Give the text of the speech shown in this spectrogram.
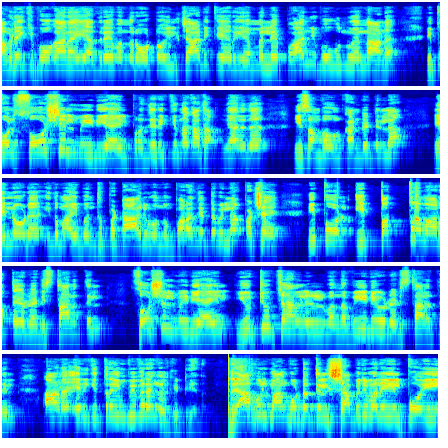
അവിടേക്ക് പോകാനായി അതിലെ വന്നൊരു ഓട്ടോയിൽ ചാടിക്കയറി എം എൽ എ പാഞ്ഞു പോകുന്നു എന്നാണ് ഇപ്പോൾ സോഷ്യൽ മീഡിയയിൽ പ്രചരിക്കുന്ന കഥ. ഞാനിത് ഈ സംഭവം കണ്ടിട്ടില്ല. എന്നോട് ഇതുമായി ബന്ധപ്പെട്ട് ആരുമൊന്നും പറഞ്ഞിട്ടുമില്ല. പക്ഷേ ഇപ്പോൾ ഈ പത്രവാർത്തയുടെ അടിസ്ഥാനത്തിൽ സോഷ്യൽ മീഡിയയിൽ യൂട്യൂബ് ചാനലിൽ വന്ന വീഡിയോയുടെ അടിസ്ഥാനത്തിൽ ആണ് എനിക്ക് ഇത്രയും വിവരങ്ങൾ കിട്ടിയത്. രാഹുൽ മാങ്കൂട്ടത്തിൽ ശബരിമലയിൽ പോയി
